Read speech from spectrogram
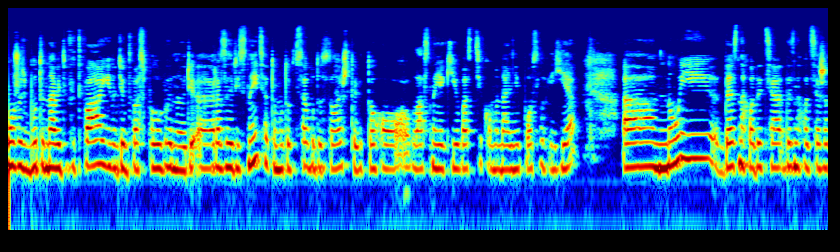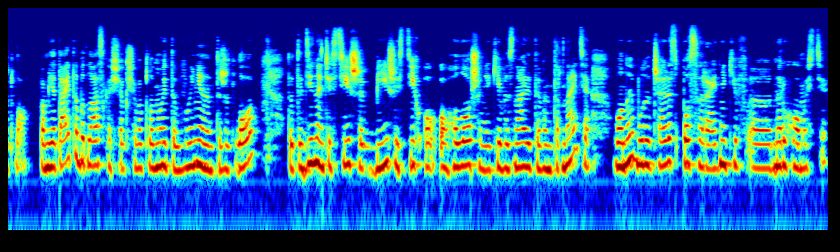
можуть бути навіть в два, іноді в два з половиною е, рази різниця, тому тут все буде залежати від того, власне, які у вас ці комунальні послуги є. Ну і де знаходиться де знаходиться житло. Пам'ятайте, будь ласка, що якщо ви плануєте винянити житло, то тоді найчастіше більшість тих оголошень, які ви знайдете в інтернеті, вони будуть через посередників е, нерухомості.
